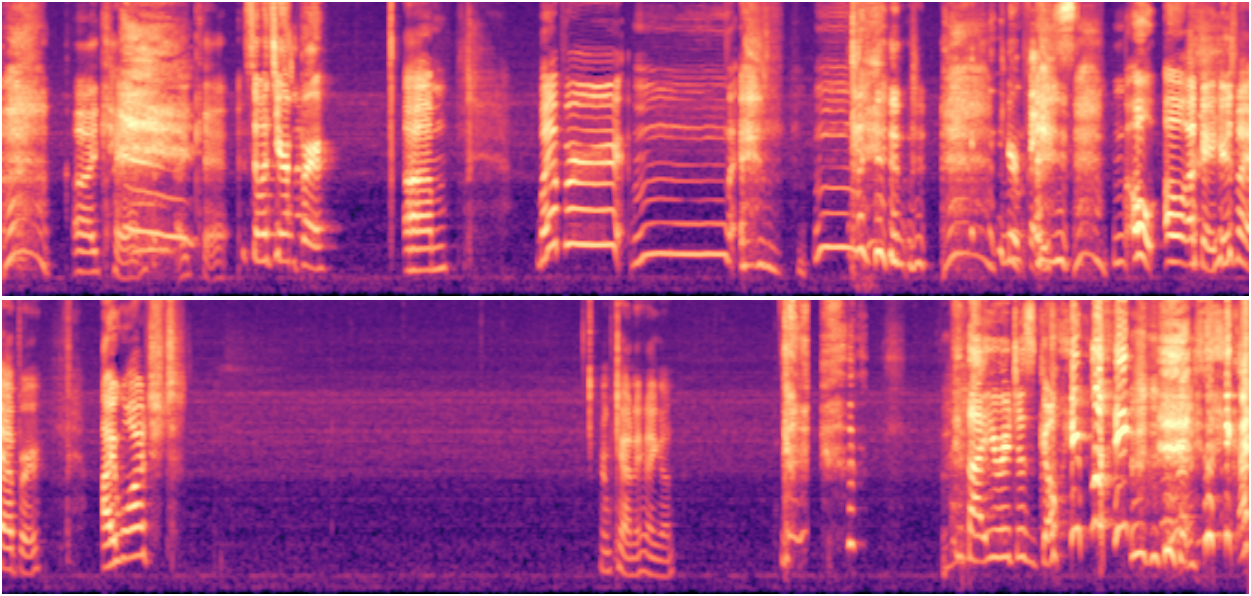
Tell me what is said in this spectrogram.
I can't. I can't. So what's your upper? Um, my upper. Mm, mm, Your face. Oh, oh, okay. Here's my upper. I watched. I'm counting. Hang on. I thought you were just going like, like I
